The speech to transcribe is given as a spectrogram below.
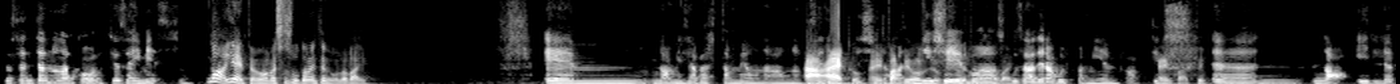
sto sentendo una cosa, che sei messo? No, niente, non ho messo assolutamente nulla, vai. Ehm, no, mi si è aperta a me una, una Ah, cosa di ecco, eh, infatti, Dicevo, no, vai. scusate, era colpa mia, infatti. Eh, infatti. Ehm, no, il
